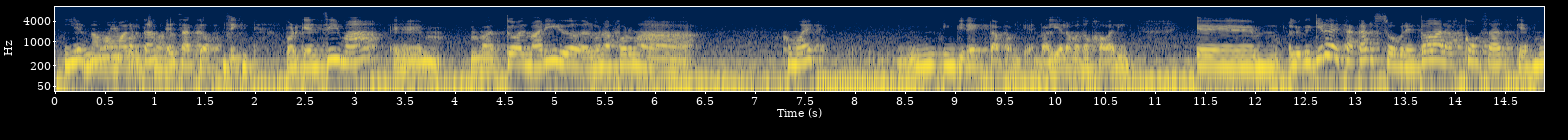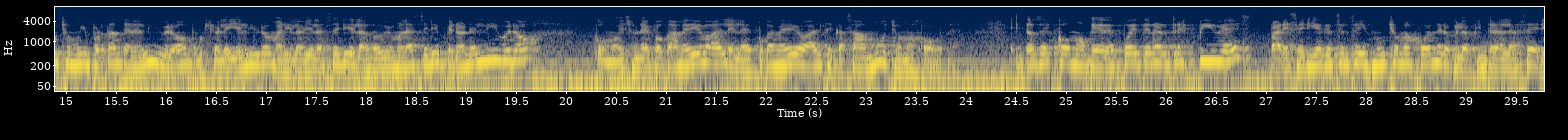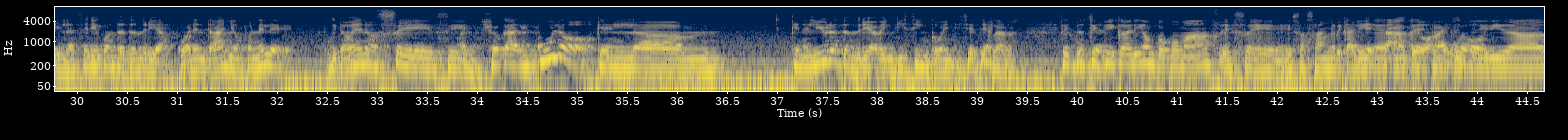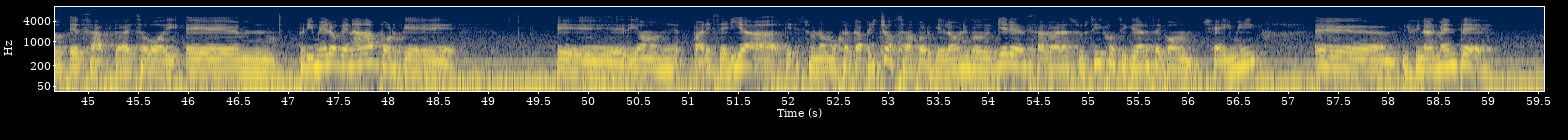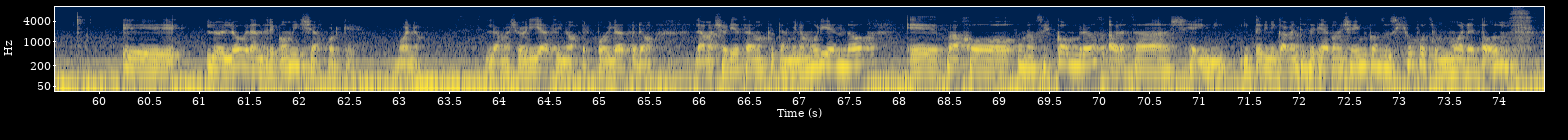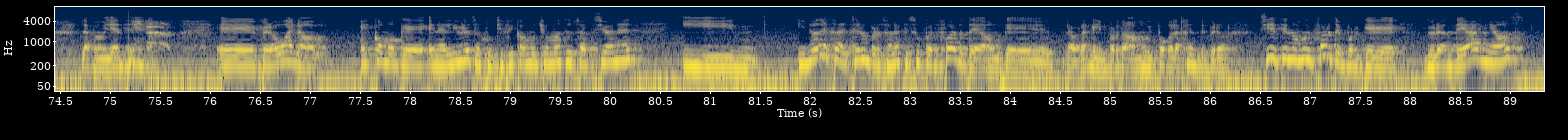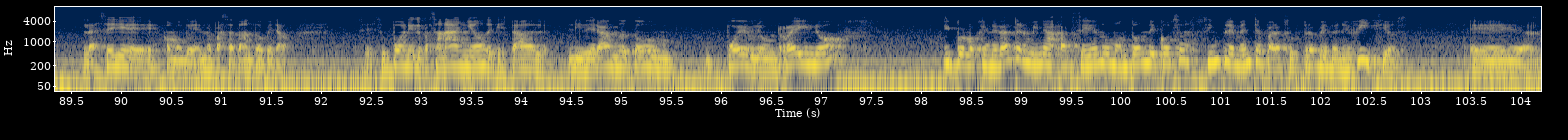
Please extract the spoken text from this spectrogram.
y es Una muy mamá importante. luchona. Exacto, sí. Porque encima eh, mató al marido de alguna forma, como es? Indirecta, porque en realidad lo mató un jabalí. Eh, lo que quiero destacar sobre todas las cosas, que es mucho, muy importante en el libro, porque yo leí el libro, Mariela vio la serie, las dos vimos la serie, pero en el libro, como es una época medieval, en la época medieval se casaban mucho más jóvenes. Entonces, como que después de tener tres pibes, parecería que Cersei es mucho más joven de lo que lo pintan en la serie. En la serie, ¿cuánto tendría? ¿40 años? Ponele, un poquito menos. Sí, sí. Bueno, yo calculo que en la mm, que en el libro tendría 25, 27 años. Claro. Se Entonces- justificaría un poco más ese, esa sangre caliente, Exacto, esa impulsividad. Exacto, a eso voy. Eh, primero que nada porque, eh, digamos, parecería que es una mujer caprichosa, porque lo único que quiere es salvar a sus hijos y quedarse con Jamie. Eh, y finalmente eh, lo logra entre comillas, porque, bueno, la mayoría, si no, spoiler, pero la mayoría sabemos que termina muriendo eh, bajo unos escombros, abrazada a Jamie. Y técnicamente se queda con Jamie, con sus hijos, pues se muere todos, la familia entera. Eh, pero bueno, es como que en el libro se justifica mucho más sus acciones y, y no deja de ser un personaje súper fuerte, aunque la verdad que le importaba muy poco a la gente, pero sigue siendo muy fuerte porque durante años, la serie es como que no pasa tanto, pero se supone que pasan años de que está liderando todo un pueblo, un reino, y por lo general termina accediendo a un montón de cosas simplemente para sus propios beneficios. Eh,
